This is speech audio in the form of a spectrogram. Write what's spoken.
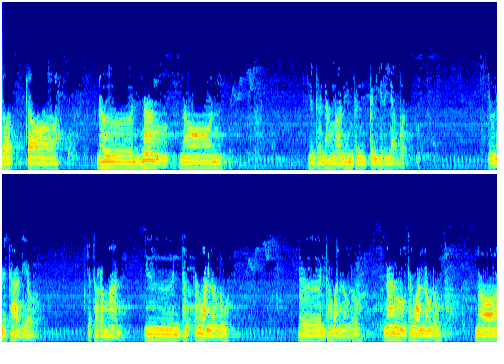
จดจอ่อ เดินนั่งนอนยืนเดินนั่งนอนนี่มันเป็นเป็นอิริยาบถอยู่ในท่าเดียว จะทรมาน ยืนทั้งทั้งวันลองดู เดินทั้งวันลองดู นั่งทั้งวันลองดู นอน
